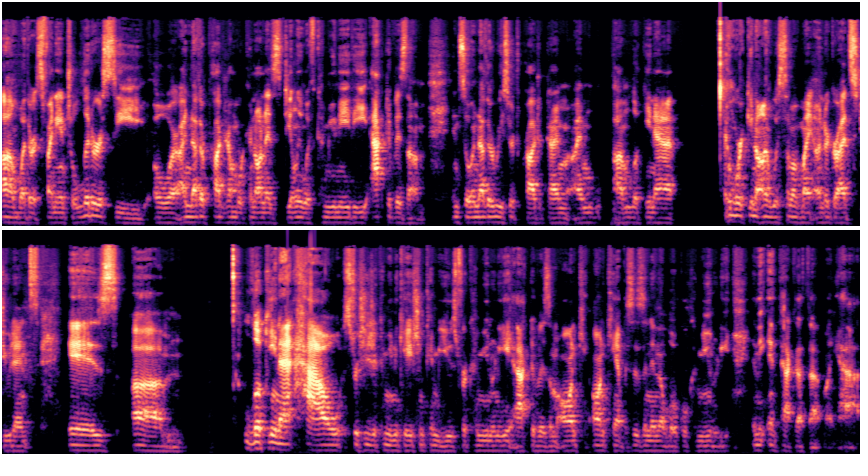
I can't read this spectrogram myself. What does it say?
Um, whether it's financial literacy or another project I'm working on is dealing with community activism. And so another research project I'm, I'm, I'm looking at and working on with some of my undergrad students is um, looking at how strategic communication can be used for community activism on on campuses and in the local community and the impact that that might have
